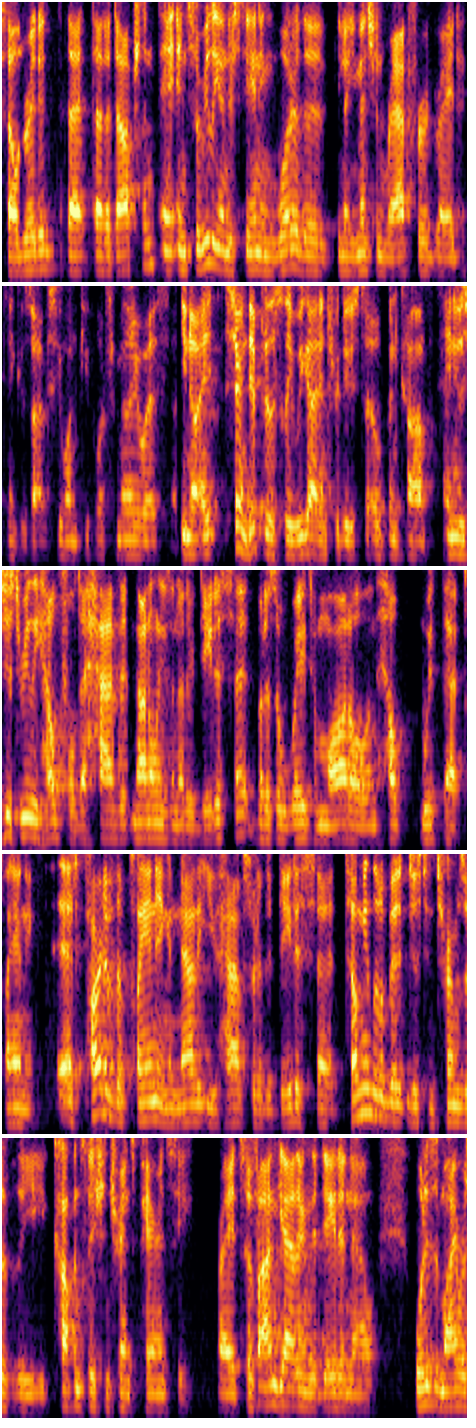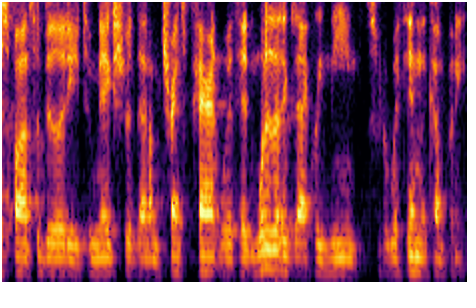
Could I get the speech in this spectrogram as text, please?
accelerated that that adoption. And, and, so really understanding what are the, you know, you mentioned Radford, right? I think is obviously one people are familiar with. You know, I, serendipitously, we got introduced to OpenComp, and it was just really helpful to have it not only as another data set, but as a way to model and help with that planning. As part of the planning, and now that you have sort of the data set, tell me a little bit just in terms of the compensation transparency right? So if I'm gathering the data now, what is my responsibility to make sure that I'm transparent with it? And what does that exactly mean sort of within the company?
